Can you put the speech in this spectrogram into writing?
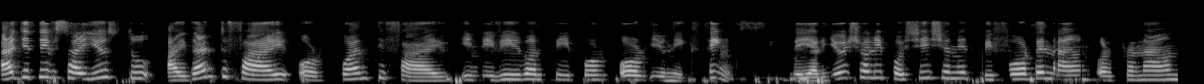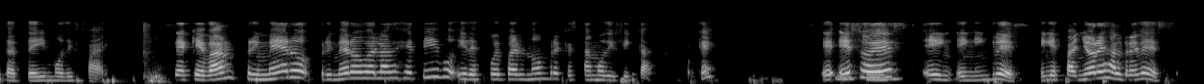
Adjectives are used to identify or quantify individual people or unique things. They are usually positioned before the noun or pronoun that they modify. O sea que van primero, primero va el adjetivo y después va el nombre que está modificando. ¿Ok? E- Eso es en, en inglés. En español es al revés.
